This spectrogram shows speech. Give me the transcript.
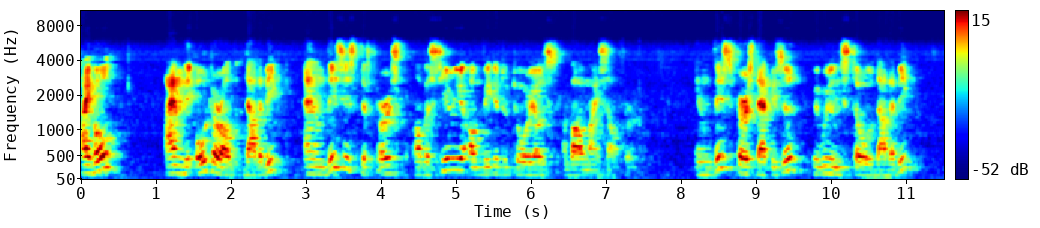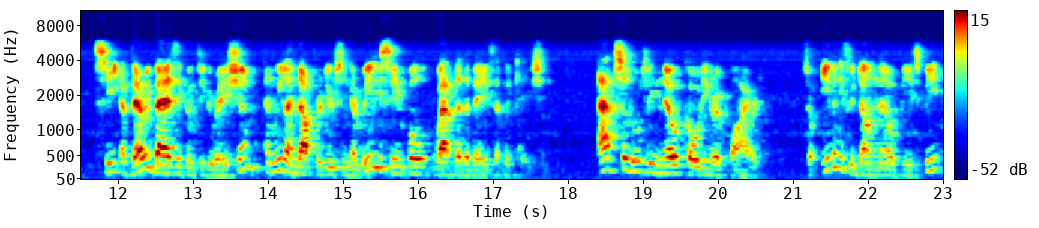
Hi all, I'm the author of DaDaBIK and this is the first of a series of video tutorials about my software. In this first episode we will install DaDaBIK, see a very basic configuration and we'll end up producing a really simple web database application. Absolutely no coding required, so even if you don't know PHP,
